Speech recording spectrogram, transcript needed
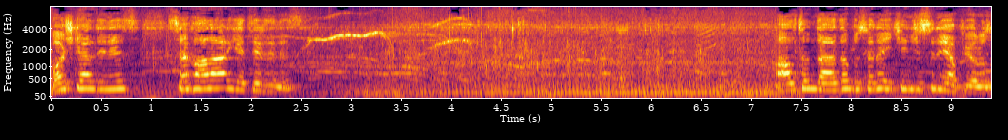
Hoş geldiniz, sefalar getirdiniz. Altındağ'da bu sene ikincisini yapıyoruz.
